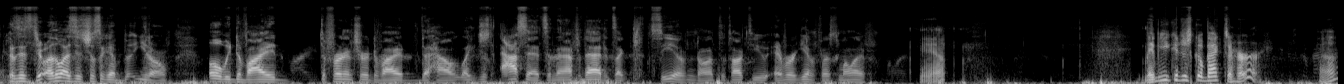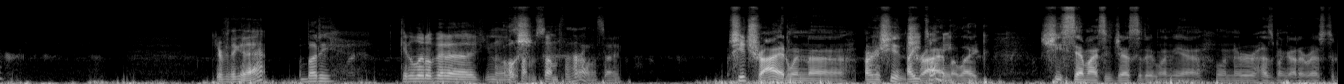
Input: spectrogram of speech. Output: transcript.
Because it's otherwise it's just like a you know, oh we divide the furniture, divide the house, like just assets, and then after that it's like see you, don't have to talk to you ever again for the rest of my life. Yeah. Maybe you could just go back to her, huh? Did you ever think of that? Buddy, Get a little bit of you know Oh, something something for her on the side. she tried when uh, or she didn't Oh, try, but like she semi suggested it when yeah when her husband got arrested.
